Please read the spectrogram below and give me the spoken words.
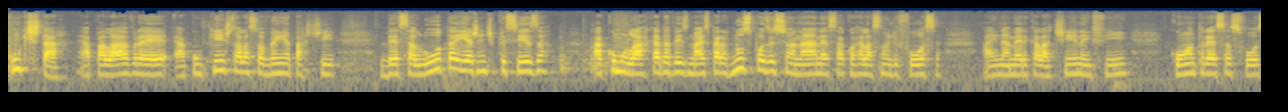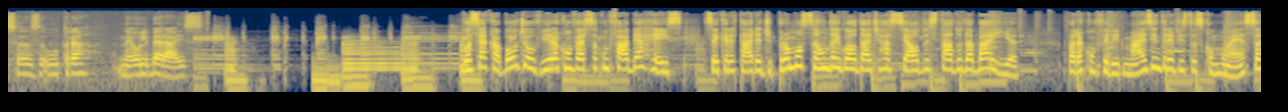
conquistar. A palavra é a conquista, ela só vem a partir dessa luta e a gente precisa acumular cada vez mais para nos posicionar nessa correlação de força aí na América Latina, enfim, contra essas forças ultra neoliberais. Você acabou de ouvir a conversa com Fábia Reis, secretária de Promoção da Igualdade Racial do Estado da Bahia. Para conferir mais entrevistas como essa,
